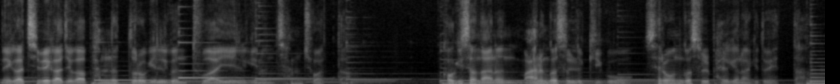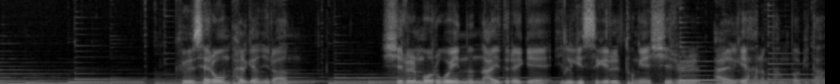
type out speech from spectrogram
내가 집에 가져가 밤늦도록 읽은 두 아이의 일기는 참 좋았다. 거기서 나는 많은 것을 느끼고 새로운 것을 발견하기도 했다. 그 새로운 발견이란 시를 모르고 있는 아이들에게 일기 쓰기를 통해 시를 알게 하는 방법이다.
